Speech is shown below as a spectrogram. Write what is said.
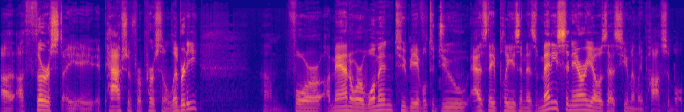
a, a thirst, a, a, passion for personal liberty, um, for a man or a woman to be able to do as they please in as many scenarios as humanly possible.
